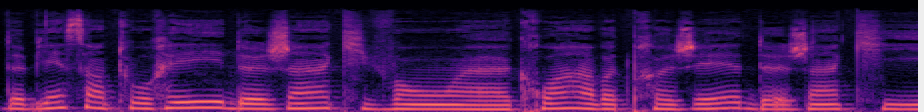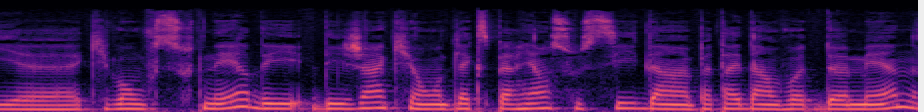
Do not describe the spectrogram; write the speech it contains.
de bien s'entourer de gens qui vont euh, croire en votre projet, de gens qui euh, qui vont vous soutenir, des, des gens qui ont de l'expérience aussi dans peut-être dans votre domaine.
